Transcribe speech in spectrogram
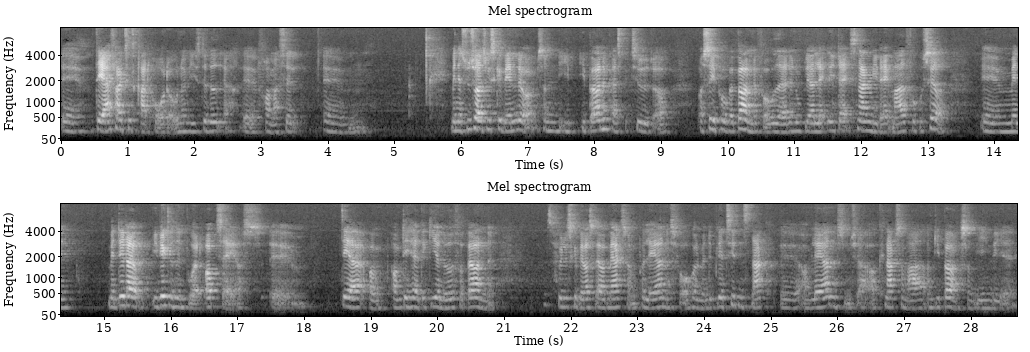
øh, det er faktisk ret hårdt at undervise, det ved jeg øh, fra mig selv. Øh, men jeg synes også, at vi skal vende om sådan i, i børneperspektivet og, og se på, hvad børnene får ud af det. Nu bliver i dag, snakken i dag meget fokuseret, øh, men, men det, der i virkeligheden burde optage os, øh, det er, om, om det her det giver noget for børnene. Selvfølgelig skal vi også være opmærksomme på lærernes forhold, men det bliver tit en snak øh, om lærerne, synes jeg, og knap så meget om de børn, som vi egentlig øh,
